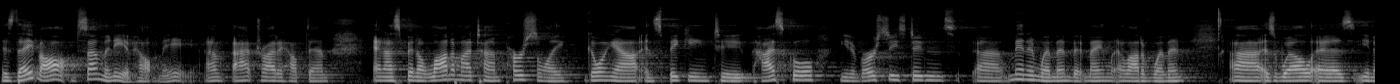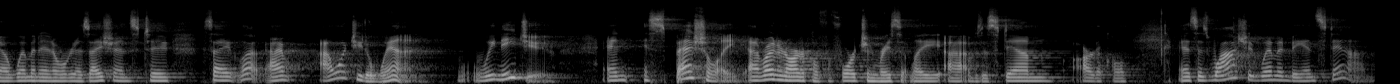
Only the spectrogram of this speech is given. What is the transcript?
is they've all, so many have helped me. I've, I try to help them. And I spend a lot of my time personally going out and speaking to high school, university students, uh, men and women, but mainly a lot of women, uh, as well as, you know, women in organizations to say, look, I, I want you to win. We need you. And especially, I wrote an article for Fortune recently. Uh, it was a STEM article. And it says, Why should women be in STEM?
